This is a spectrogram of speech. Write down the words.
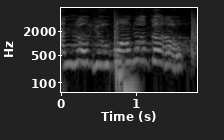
I know you wanna go.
